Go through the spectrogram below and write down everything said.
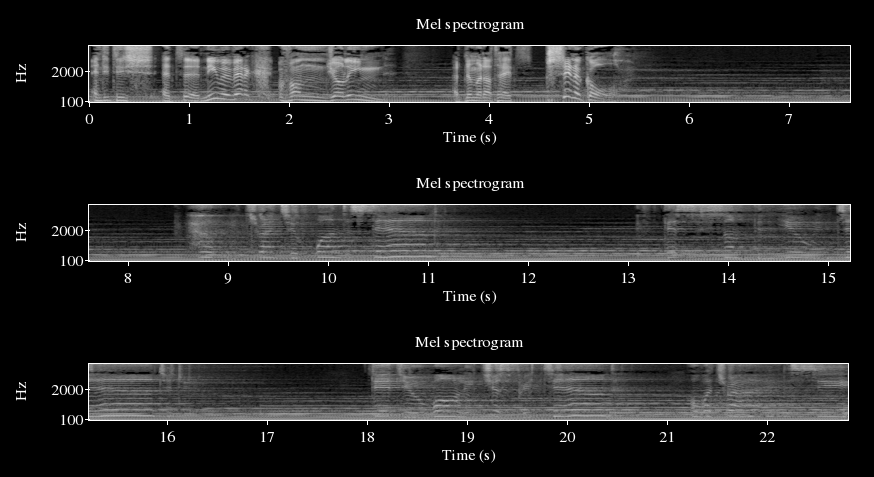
En dit is het eh, nieuwe werk van Jolene. Het nummer dat heet Cynical. Help me try to understand try to see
